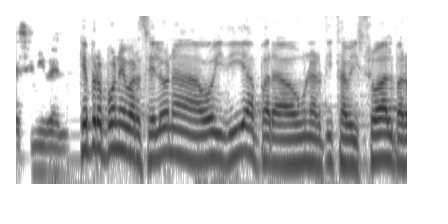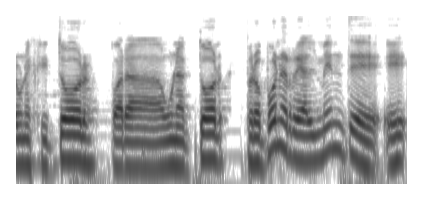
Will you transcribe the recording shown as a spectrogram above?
ese nivel. ¿Qué propone Barcelona hoy día para un artista visual, para un escritor, para un actor? propone realmente e,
